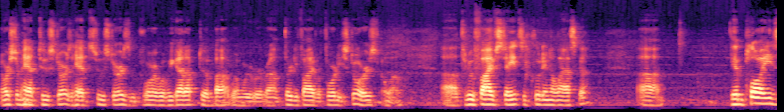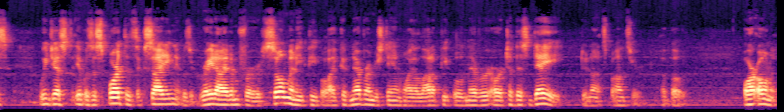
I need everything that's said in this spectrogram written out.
Nordstrom had two stores. It had two stores, and before when we got up to about when we were around 35 or 40 stores, Oh wow. uh, through five states, including Alaska. Uh, the employees, we just, it was a sport that's exciting. It was a great item for so many people. I could never understand why a lot of people never, or to this day, do not sponsor a boat or own it.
